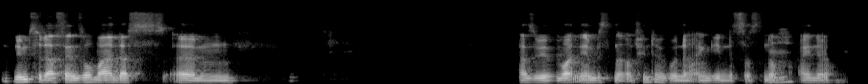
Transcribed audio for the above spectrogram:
Nimmst du das denn so wahr, dass, ähm, also wir wollten ja ein bisschen auf Hintergründe eingehen, dass das noch mhm. eine,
